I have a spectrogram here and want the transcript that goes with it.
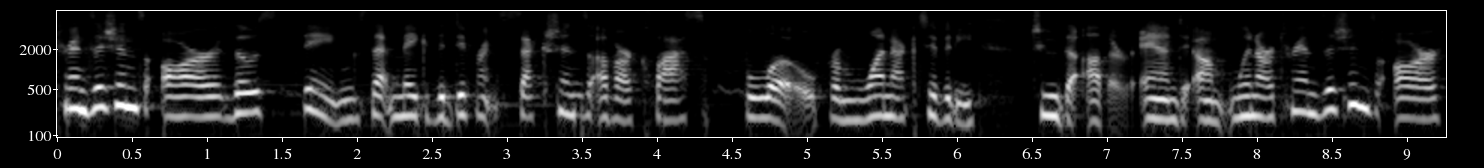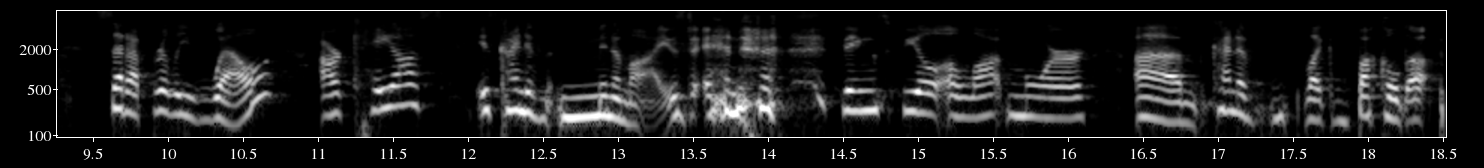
Transitions are those things that make the different sections of our class flow from one activity to the other. And um, when our transitions are set up really well, our chaos is kind of minimized and things feel a lot more um, kind of like buckled up,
